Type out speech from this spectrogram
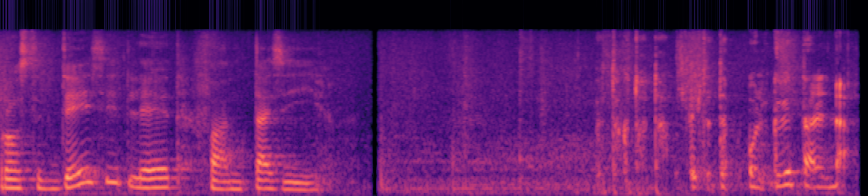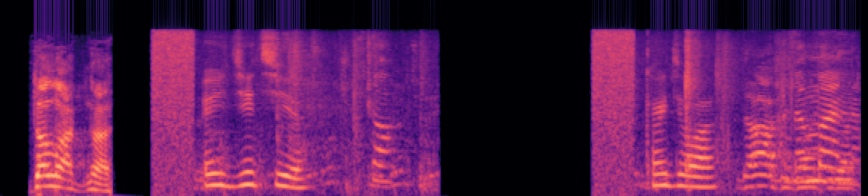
Просто 10 лет фантазии. Это кто там? Это там Ольга Витальевна. Да ладно! Эй, дети. Как дела? Нормально.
